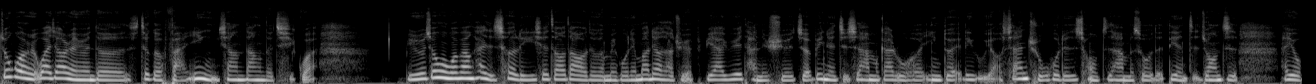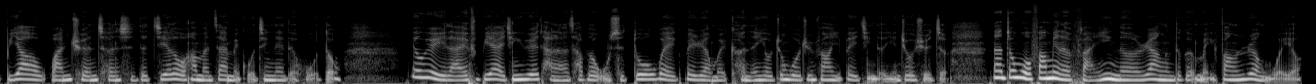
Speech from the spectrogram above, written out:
中国外交人员的这个反应相当的奇怪。比如，中国官方开始撤离一些遭到这个美国联邦调查局 FBI 约谈的学者，并且指示他们该如何应对，例如要删除或者是重置他们所有的电子装置，还有不要完全诚实的揭露他们在美国境内的活动。六月以来，FBI 已经约谈了差不多五十多位被认为可能有中国军方背景的研究学者。那中国方面的反应呢，让这个美方认为哦，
